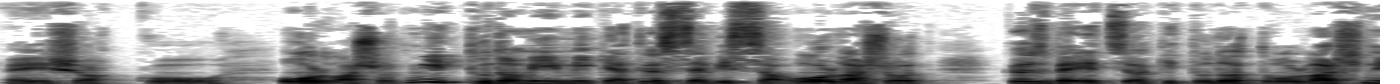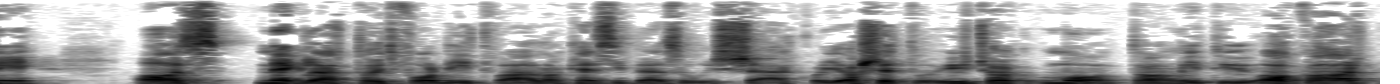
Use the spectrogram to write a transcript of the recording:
és akkor olvasott. Mit tudom én, miket össze-vissza olvasott, közben egyszer, aki tudott olvasni, az meglátta, hogy fordítva áll a kezibe az újság, hogy azt se ő csak mondta, amit ő akart,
